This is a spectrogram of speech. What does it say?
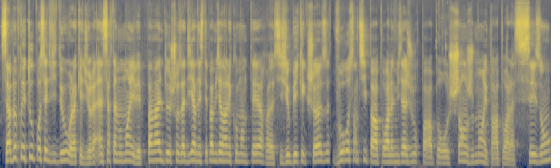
C'est à peu près tout pour cette vidéo, voilà, qui a duré un certain moment. Il y avait pas mal de choses à dire. N'hésitez pas à me dire dans les commentaires euh, si j'ai oublié quelque chose. Vos ressentis par rapport à la mise à jour, par rapport au changement et par rapport à la saison.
